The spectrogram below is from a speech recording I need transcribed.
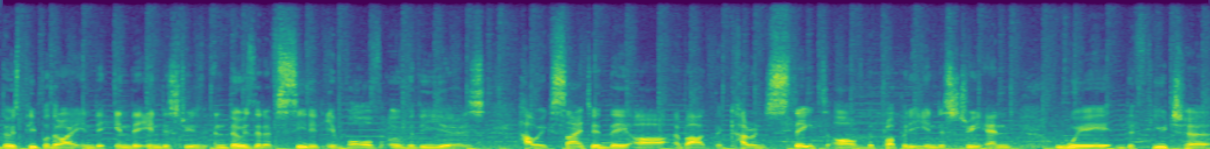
those people that are in the, in the industry and those that have seen it evolve over the years. How excited they are about the current state of the property industry and where the future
